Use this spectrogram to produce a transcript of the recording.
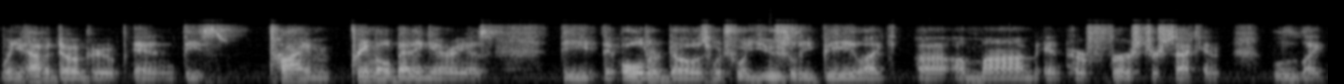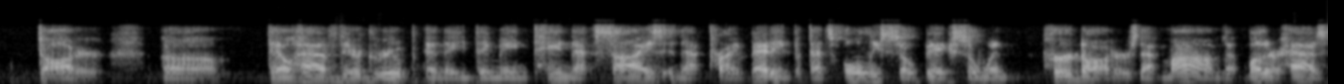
when you have a doe group in these prime primo bedding areas, the the older does, which will usually be like uh, a mom and her first or second like daughter, um, they'll have their group and they they maintain that size in that prime bedding, but that's only so big. So when her daughters, that mom, that mother has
